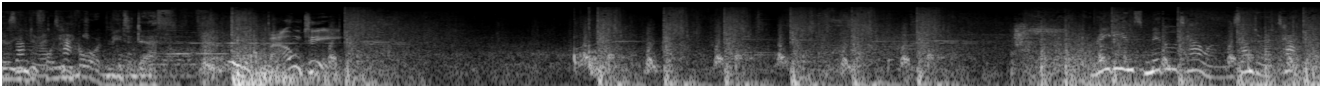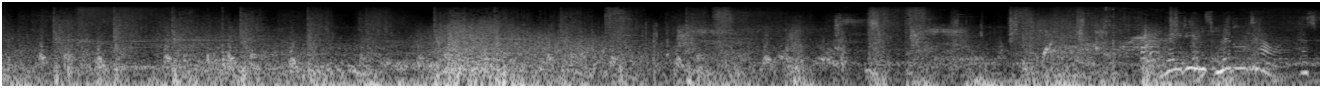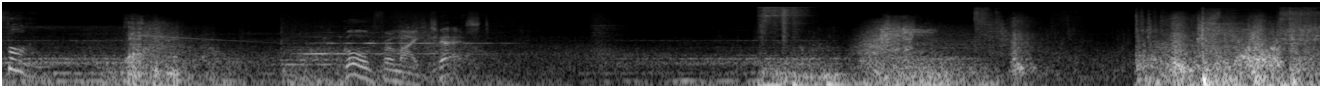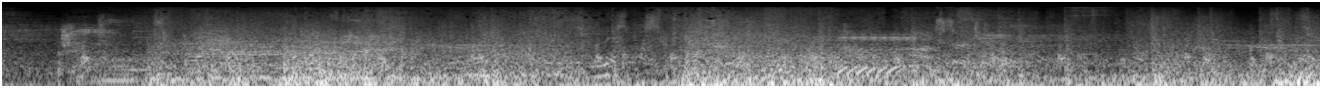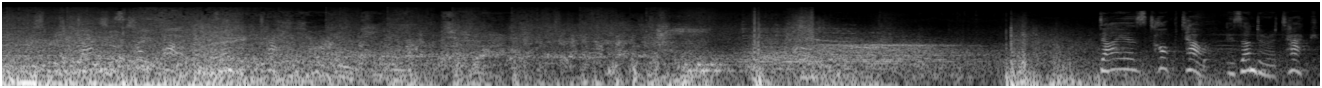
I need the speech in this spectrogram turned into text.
Kill you under before attack. you bored me to death. Bounty! For my chest. Is under attack.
